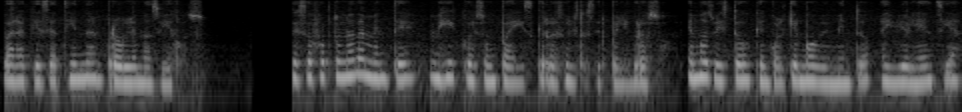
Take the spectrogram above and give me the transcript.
para que se atiendan problemas viejos. Desafortunadamente, México es un país que resulta ser peligroso. Hemos visto que en cualquier movimiento hay violencia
